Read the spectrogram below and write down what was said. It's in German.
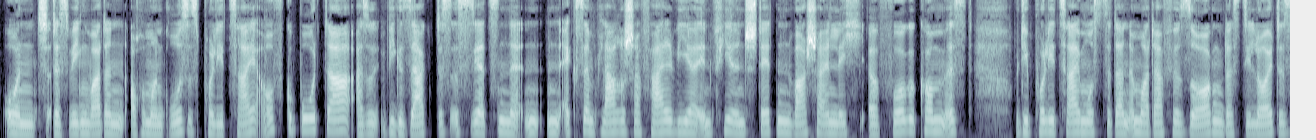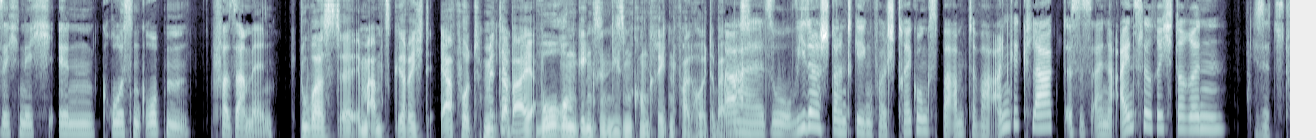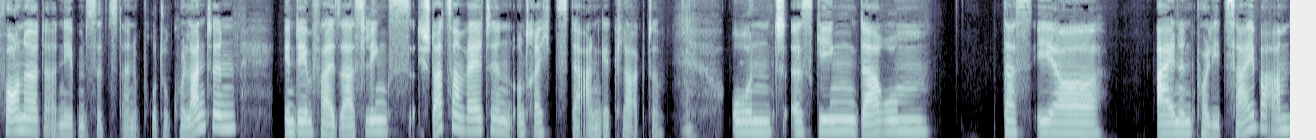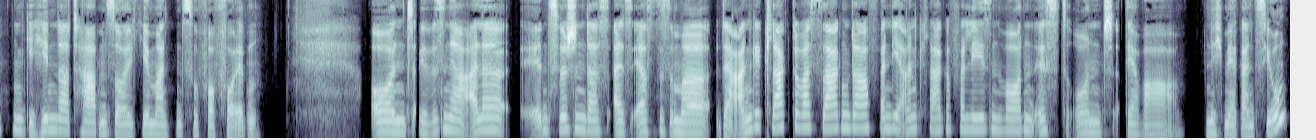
Und deswegen war dann auch immer ein großes Polizeiaufgebot da. Also wie gesagt, das ist jetzt ein, ein exemplarischer Fall, wie er in vielen Städten wahrscheinlich äh, vorgekommen ist. Und die Polizei musste dann immer dafür sorgen, dass die Leute sich nicht in großen Gruppen versammeln. Du warst äh, im Amtsgericht Erfurt mit ja. dabei. Worum ging es in diesem konkreten Fall heute bei uns? Also Widerstand gegen Vollstreckungsbeamte war angeklagt. Es ist eine Einzelrichterin, die sitzt vorne, daneben sitzt eine Protokollantin. In dem Fall saß links die Staatsanwältin und rechts der Angeklagte. Und es ging darum, dass er einen Polizeibeamten gehindert haben soll, jemanden zu verfolgen. Und wir wissen ja alle inzwischen, dass als erstes immer der Angeklagte was sagen darf, wenn die Anklage verlesen worden ist. Und der war nicht mehr ganz jung.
